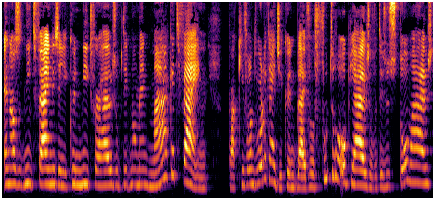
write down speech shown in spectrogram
En als het niet fijn is en je kunt niet verhuizen op dit moment, maak het fijn. Pak je verantwoordelijkheid. Je kunt blijven voeteren op je huis. Of het is een stom huis.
